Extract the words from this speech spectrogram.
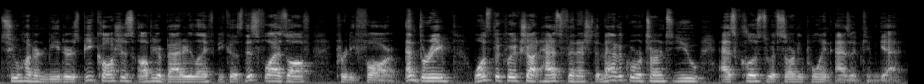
200 meters, be cautious of your battery life because this flies off pretty far. And three, once the quick shot has finished, the Mavic will return to you as close to its starting point as it can get.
